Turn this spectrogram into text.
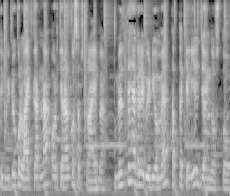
तो वीडियो को लाइक करना और चैनल को सब्सक्राइब मिलते हैं अगले वीडियो में। तब तक के लिए जय हिंद दोस्तों।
